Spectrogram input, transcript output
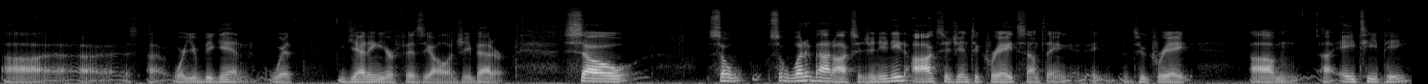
uh, uh, uh, where you begin with getting your physiology better. So so, so what about oxygen? You need oxygen to create something, to create um, uh, ATP.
